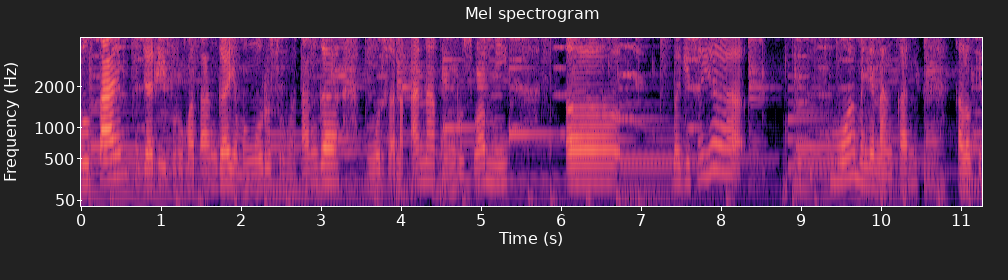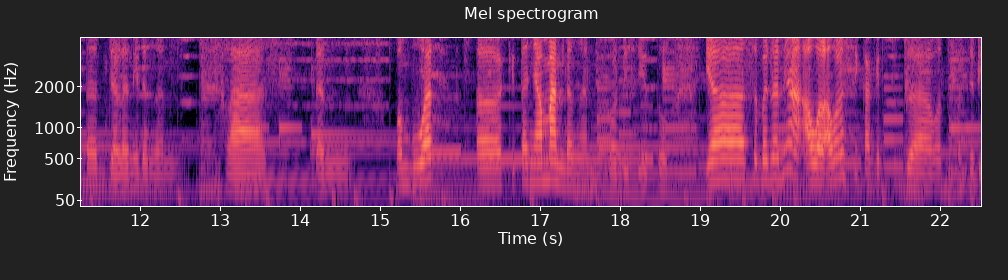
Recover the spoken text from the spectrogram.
full time menjadi ibu rumah tangga yang mengurus rumah tangga, mengurus anak-anak, mengurus suami. Uh, bagi saya itu semua menyenangkan kalau kita jalani dengan ikhlas dan membuat uh, kita nyaman dengan kondisi itu ya sebenarnya awal-awal sih kaget juga waktu pas jadi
